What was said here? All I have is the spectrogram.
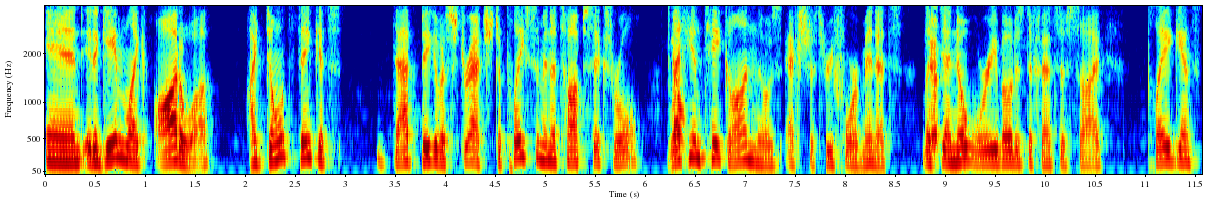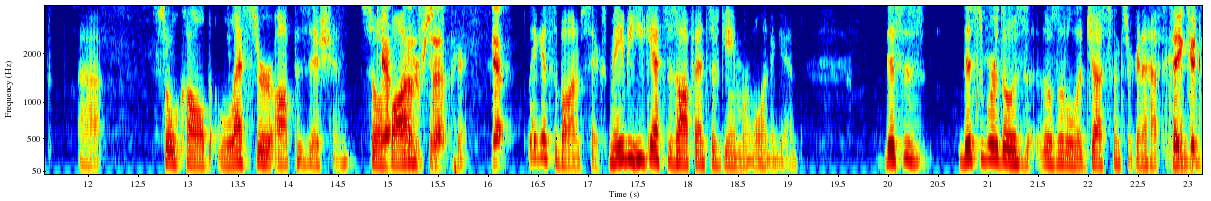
And in a game like Ottawa, I don't think it's that big of a stretch to place him in a top six role. Let No. him take on those extra three, four minutes. Let Yep. Danault worry about his defensive side. Play against uh, so-called lesser opposition. So a bottom six 100%. pair. Yep. Play against the bottom six. Maybe he gets his offensive game rolling again. This is this is where those those little adjustments are going to have to come they could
